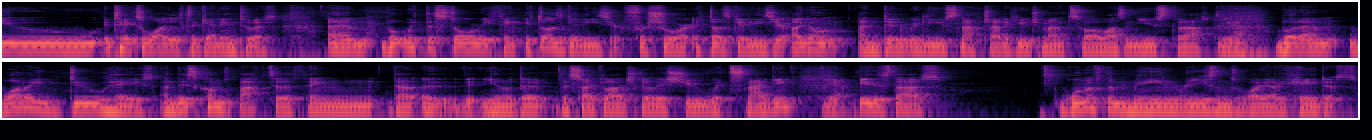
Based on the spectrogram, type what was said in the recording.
you it takes a while to get into it um but with the story thing it does get easier for sure it does get easier i don't and didn't really use snapchat a huge amount so i wasn't used to that Yeah. but um what i do hate and this comes back to the thing that uh, you know the the psychological issue with snagging Yeah. is that one of the main reasons why I hate it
